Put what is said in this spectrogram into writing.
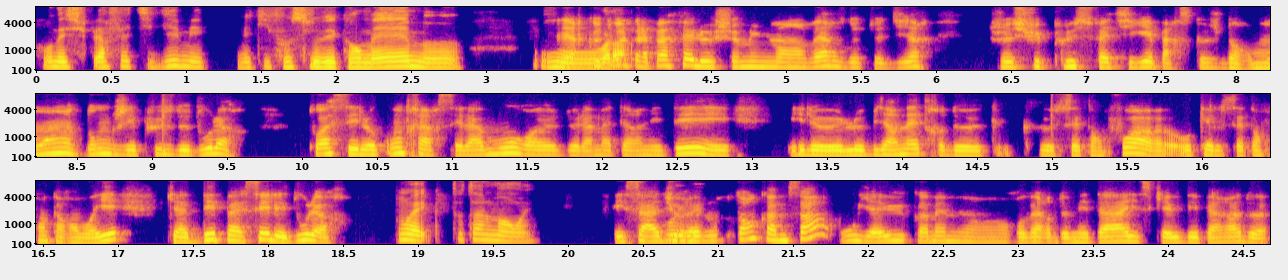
qu'on est super fatigué, mais, mais qu'il faut se lever quand même. C'est-à-dire que voilà. toi, tu n'as pas fait le cheminement inverse de te dire je suis plus fatiguée parce que je dors moins, donc j'ai plus de douleur. Toi, c'est le contraire, c'est l'amour de la maternité et, et le, bien-être de, que, cet enfant, auquel cet enfant t'a renvoyé, qui a dépassé les douleurs. Oui, totalement, oui. Et ça a duré longtemps comme ça Ou il y a eu quand même un revers de médaille? Est-ce qu'il y a eu des périodes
